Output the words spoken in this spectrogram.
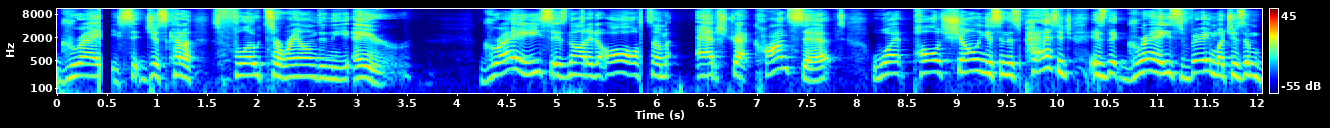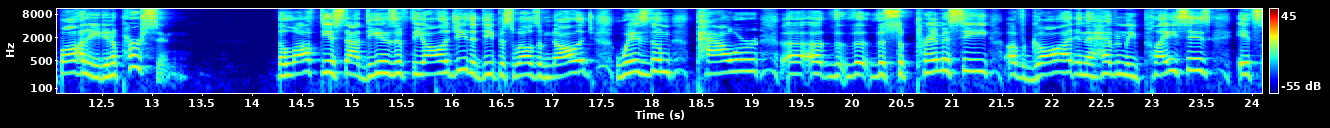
Grace, it just kind of floats around in the air. Grace is not at all some abstract concept. What Paul's showing us in this passage is that grace very much is embodied in a person the loftiest ideas of theology, the deepest wells of knowledge, wisdom, power, uh, uh, the, the, the supremacy of God in the heavenly places. It's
